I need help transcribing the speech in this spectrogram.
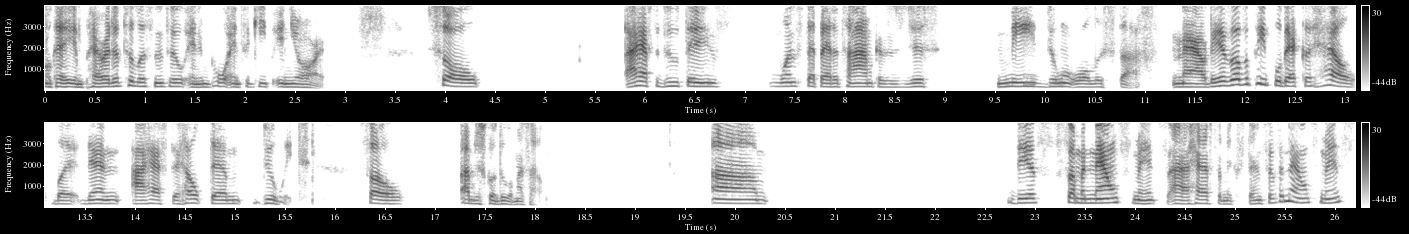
Okay, imperative to listen to and important to keep in your heart. So I have to do things one step at a time because it's just me doing all this stuff. Now, there's other people that could help, but then I have to help them do it. So I'm just going to do it myself. Um, there's some announcements. I have some extensive announcements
